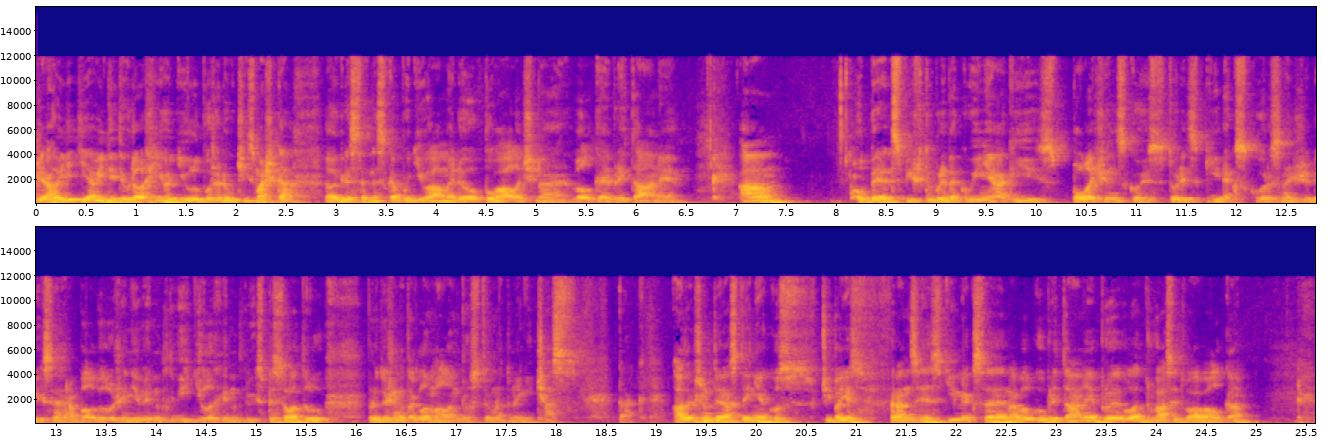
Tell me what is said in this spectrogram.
Takže ahoj děti a vítejte u dalšího dílu pořadu Učí Smažka, eh, kde se dneska podíváme do poválečné Velké Británie. A opět spíš to bude takový nějaký společensko-historický exkurs, než že bych se hrabal vyloženě v jednotlivých dílech jednotlivých spisovatelů, protože na takhle malém prostoru na to není čas. Tak. A začnu teda stejně jako v případě z Francie s tím, jak se na Velkou Británii projevila druhá světová válka.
